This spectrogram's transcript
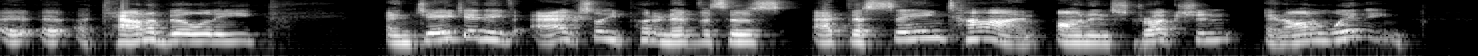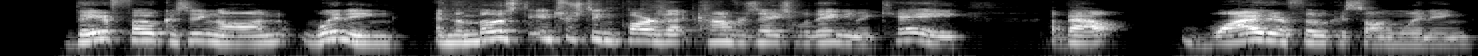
uh, uh accountability. And JJ, they've actually put an emphasis at the same time on instruction and on winning. They're focusing on winning. And the most interesting part of that conversation with Andy McKay about why they're focused on winning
